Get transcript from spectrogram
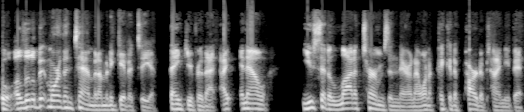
Cool. A little bit more than 10, but I'm going to give it to you. Thank you for that. I, and now you said a lot of terms in there and I want to pick it apart a tiny bit.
